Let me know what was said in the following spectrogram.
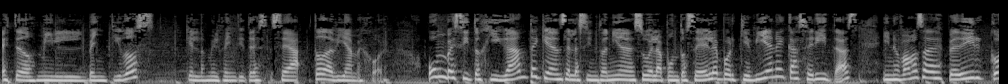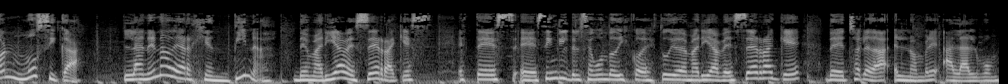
este 2022, que el 2023 sea todavía mejor. Un besito gigante, quédense en la sintonía de subela.cl porque viene Caceritas y nos vamos a despedir con música. La nena de Argentina, de María Becerra, que es este es eh, single del segundo disco de estudio de María Becerra, que de hecho le da el nombre al álbum.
